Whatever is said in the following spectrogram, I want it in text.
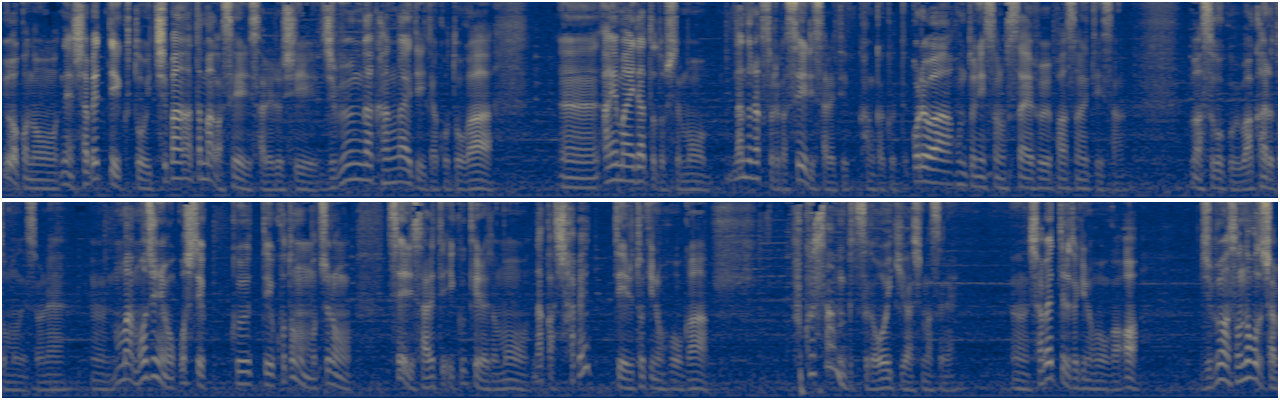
要はこのね喋っていくと一番頭が整理されるし自分が考えていたことがうん曖昧だったとしてもなんとなくそれが整理されていく感覚ってこれは本当にそのスタイフパーソナリティさんはすごくわかると思うんですよね。うん、まあ文字に起こしていくっていうことももちろん整理されていくけれどもなんか喋っている時の方が副産物が多い気がしますね。うん、喋ってる時の方があ自分はそんなことしゃ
